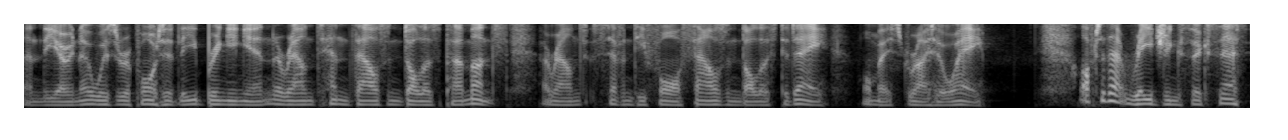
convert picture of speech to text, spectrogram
and the owner was reportedly bringing in around $10,000 per month, around $74,000 today, almost right away. After that raging success,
